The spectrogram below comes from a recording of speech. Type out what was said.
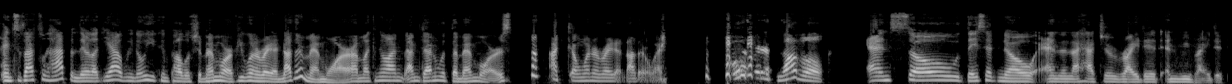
And so that's what happened. They're like, yeah, we know you can publish a memoir. If you want to write another memoir, I'm like, no, I'm, I'm done with the memoirs. I don't want to write another one. write a oh. novel. And so they said no. And then I had to write it and rewrite it.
